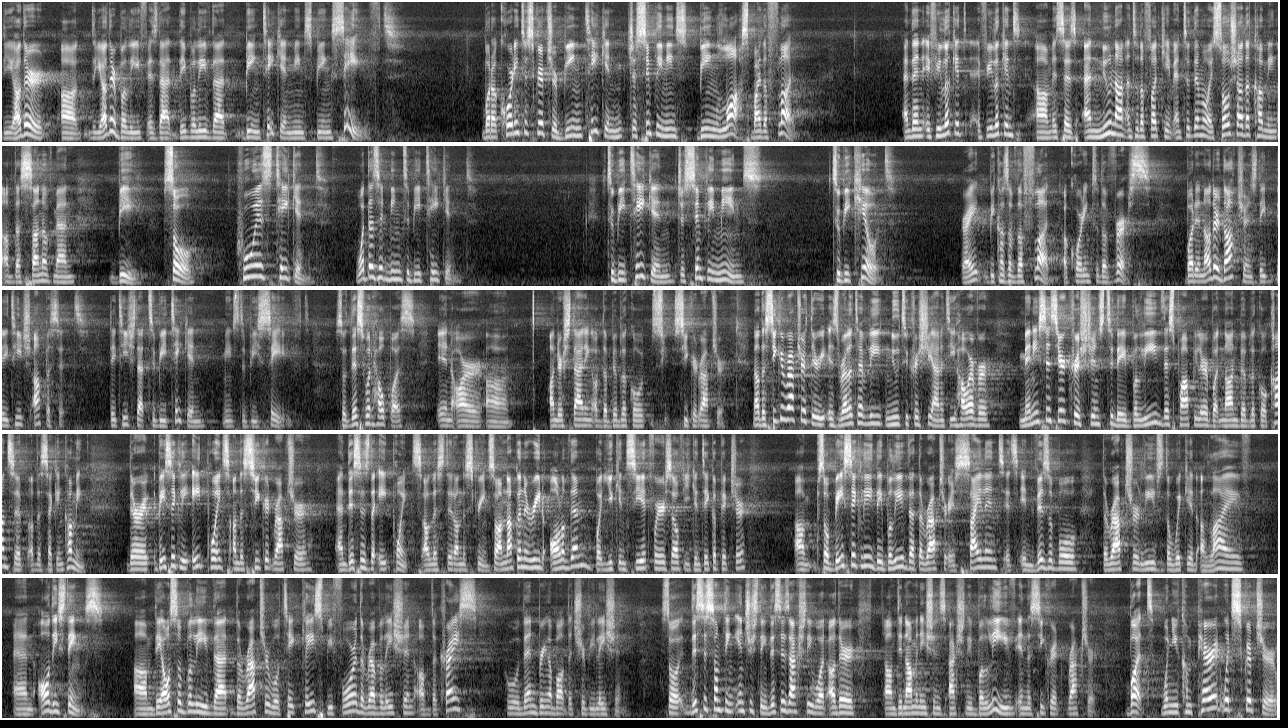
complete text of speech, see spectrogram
The other, uh, the other belief is that they believe that being taken means being saved. But according to scripture, being taken just simply means being lost by the flood. And then if you look at, if you look in, um, it says, and knew not until the flood came and took them away, so shall the coming of the Son of Man be. So, who is taken? What does it mean to be taken? To be taken just simply means to be killed, right? Because of the flood, according to the verse. But in other doctrines, they, they teach opposite. They teach that to be taken means to be saved. So this would help us in our uh, understanding of the biblical secret rapture. Now, the secret rapture theory is relatively new to Christianity. However, many sincere Christians today believe this popular but non biblical concept of the second coming. There are basically eight points on the secret rapture, and this is the eight points. I'll list it on the screen. So I'm not going to read all of them, but you can see it for yourself. You can take a picture. Um, so basically, they believe that the rapture is silent, it's invisible, the rapture leaves the wicked alive, and all these things. Um, they also believe that the rapture will take place before the revelation of the Christ, who will then bring about the tribulation. So, this is something interesting. This is actually what other um, denominations actually believe in the secret rapture. But when you compare it with Scripture,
